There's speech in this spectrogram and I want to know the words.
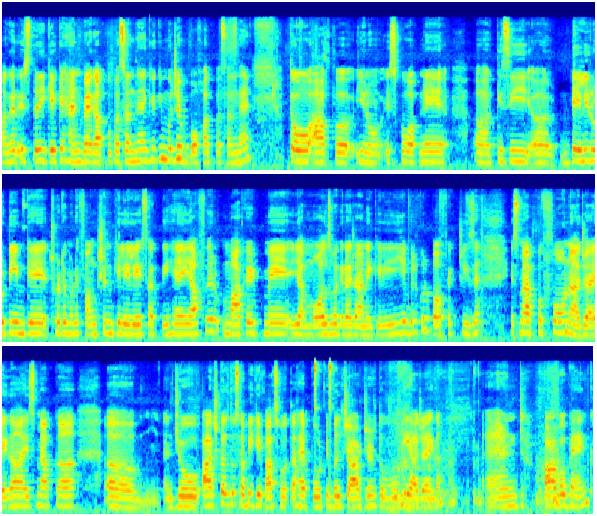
अगर इस तरीके के हैंड बैग आपको पसंद हैं, क्योंकि मुझे बहुत पसंद है तो आप यू नो इसको अपने किसी डेली रूटीन के छोटे मोटे फ़ंक्शन के लिए ले सकती हैं, या फिर मार्केट में या मॉल्स वगैरह जाने के लिए। ये बिल्कुल परफेक्ट चीज़ है। इसमें आपका फ़ोन आ जाएगा, इसमें आपका जो आजकल तो सभी के पास होता है पोर्टेबल चार्जर तो वो भी आ जाएगा। एंड पावर बैंक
